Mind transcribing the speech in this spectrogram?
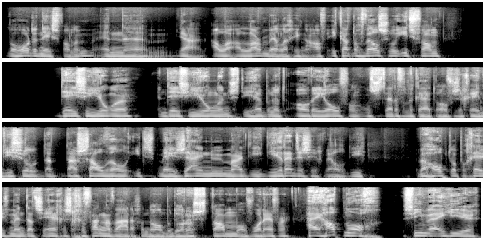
we hoorden niks van hem. En ehm, ja, alle alarmbellen gingen af. Ik had nog wel zoiets van, deze jongen en deze jongens... die hebben het aureool van onsterfelijkheid over zich heen. Die zullen, dat, daar zal wel iets mee zijn nu, maar die, die redden zich wel. Die, we hoopten op een gegeven moment dat ze ergens gevangen waren genomen... door een stam of whatever. Hij had nog, zien wij hier,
